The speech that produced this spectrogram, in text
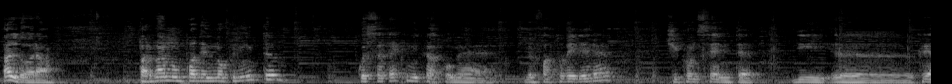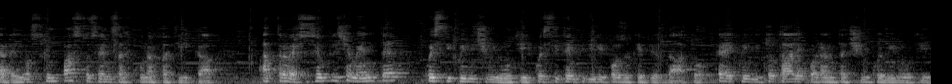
Allora, parlando un po' del no knit, questa tecnica, come vi ho fatto vedere, ci consente di eh, creare il nostro impasto senza alcuna fatica attraverso semplicemente questi 15 minuti, questi tempi di riposo che vi ho dato, ok? Quindi totale 45 minuti.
